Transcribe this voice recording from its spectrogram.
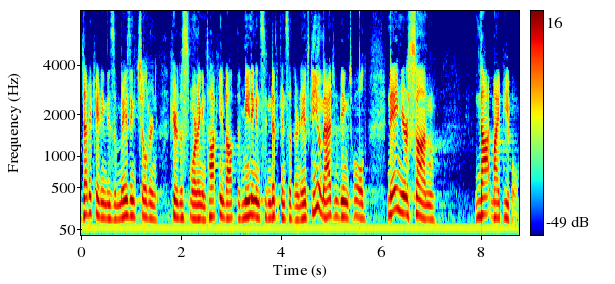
dedicating these amazing children here this morning and talking about the meaning and significance of their names. Can you imagine being told, name your son, not my people?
